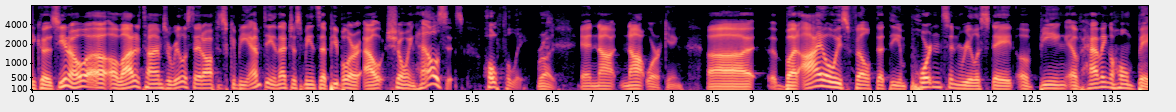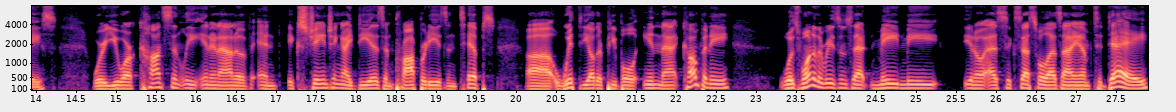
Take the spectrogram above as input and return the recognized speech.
Because you know, a, a lot of times a real estate office could be empty, and that just means that people are out showing houses. Hopefully, Right. and not not working. Uh, but I always felt that the importance in real estate of being of having a home base where you are constantly in and out of and exchanging ideas and properties and tips uh, with the other people in that company was one of the reasons that made me you know as successful as I am today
